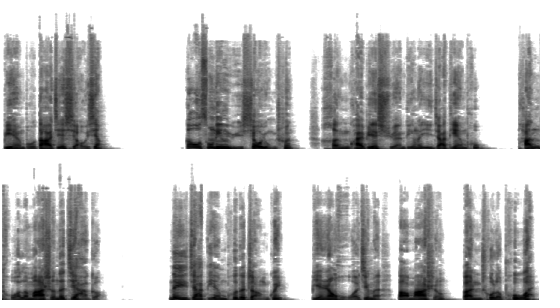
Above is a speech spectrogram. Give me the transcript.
遍布大街小巷。高松龄与萧永春很快便选定了一家店铺，谈妥了麻绳的价格。那家店铺的掌柜便让伙计们把麻绳搬出了铺外。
